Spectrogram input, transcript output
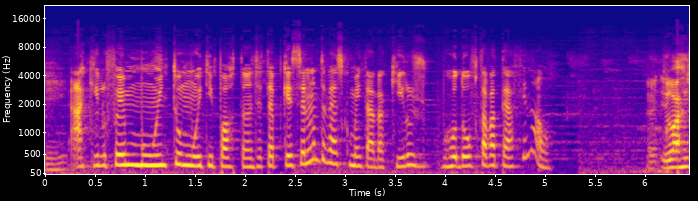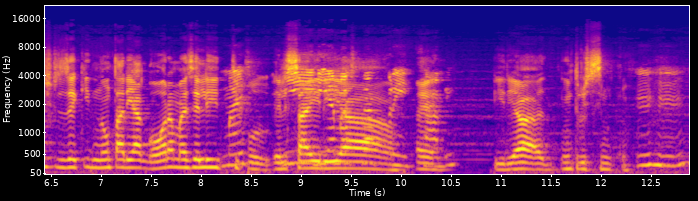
Sim. Aquilo foi muito, muito importante. Até porque se ele não tivesse comentado aquilo, o Rodolfo tava até a final. É, Eu arrisco dizer que não estaria agora, mas ele, Mas tipo, ele iria sairia. mais pra frente, é, sabe? Iria entre os cinco, Uhum.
